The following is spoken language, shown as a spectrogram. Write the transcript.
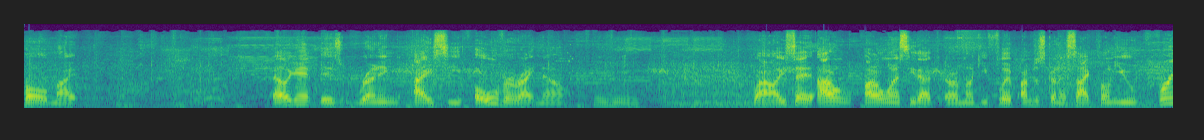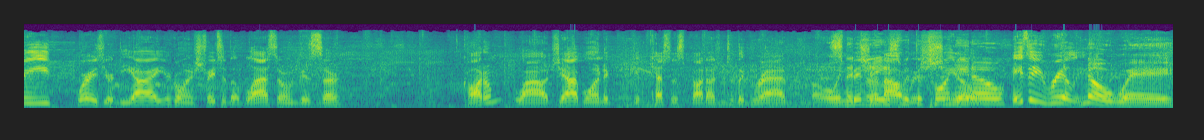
Oh my. Elegant is running Icy over right now. Mm-hmm. Wow, he said, "I don't, I don't want to see that uh, monkey flip. I'm just gonna cyclone you free. Where is your DI? You're going straight to the blast zone, good sir." Caught him. Wow, jab one to get, catch the spot dodge into the grab. Oh, in the chase out with the Shido. tornado. Is he really? No way.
